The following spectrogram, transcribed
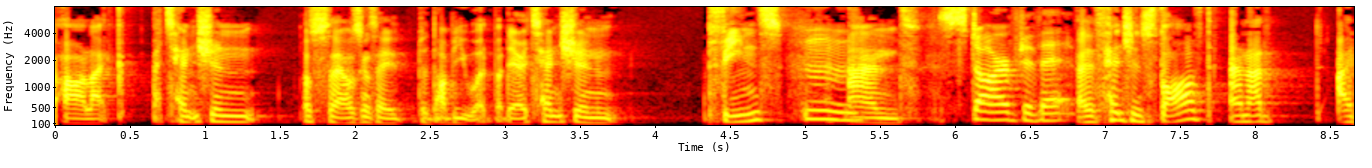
are like attention. I was gonna say, I was gonna say the W word, but they're attention fiends Mm. and Starved of it. attention starved. And I, I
